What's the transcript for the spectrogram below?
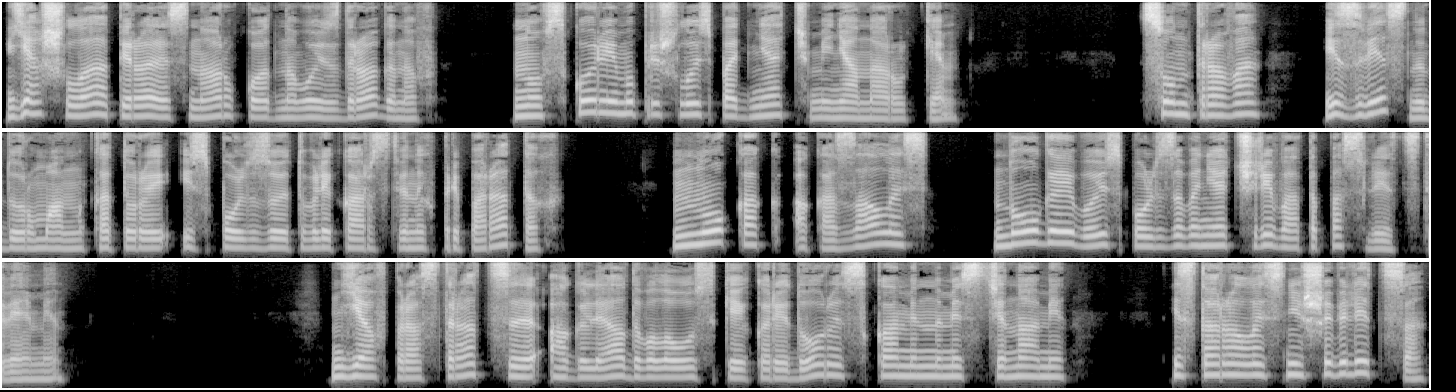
Я шла, опираясь на руку одного из драгонов, но вскоре ему пришлось поднять меня на руки. Сон-трава — известный дурман, который используют в лекарственных препаратах, но, как оказалось, долгое его использование чревато последствиями. Я в прострации оглядывала узкие коридоры с каменными стенами и старалась не шевелиться,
